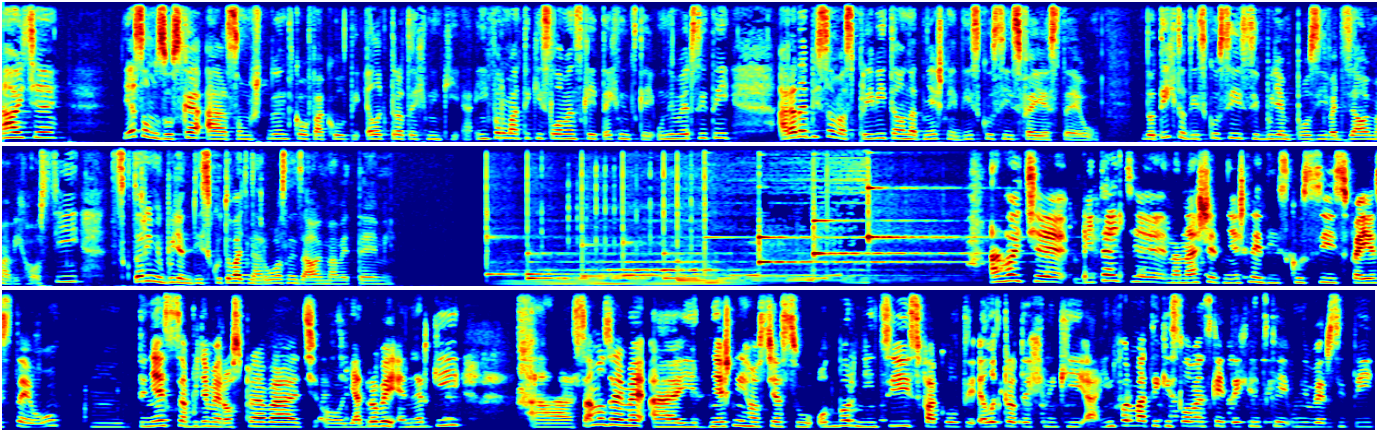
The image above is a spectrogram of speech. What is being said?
Ahojte, ja som Zuzka a som študentkou Fakulty elektrotechniky a informatiky Slovenskej technickej univerzity a rada by som vás privítal na dnešnej diskusii z FESTU. Do týchto diskusí si budem pozývať zaujímavých hostí, s ktorými budem diskutovať na rôzne zaujímavé témy. Ahojte, vítajte na našej dnešnej diskusii z FESTU. Mm, dnes sa budeme rozprávať o jadrovej energii a samozrejme aj dnešní hostia sú odborníci z Fakulty elektrotechniky a informatiky Slovenskej technickej univerzity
